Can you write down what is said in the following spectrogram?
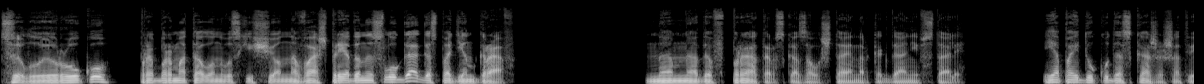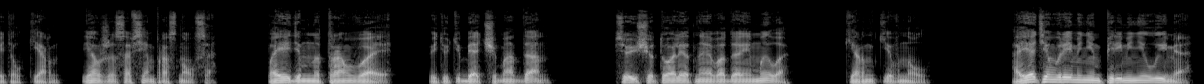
«Целую руку!» — пробормотал он восхищенно. «Ваш преданный слуга, господин граф!» «Нам надо в Пратер», — сказал Штайнер, когда они встали. «Я пойду, куда скажешь», — ответил Керн. «Я уже совсем проснулся». «Поедем на трамвае, ведь у тебя чемодан. Все еще туалетная вода и мыло?» Керн кивнул. «А я тем временем переменил имя.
